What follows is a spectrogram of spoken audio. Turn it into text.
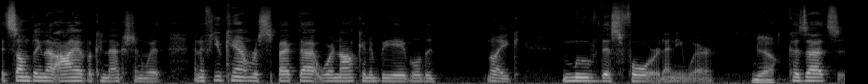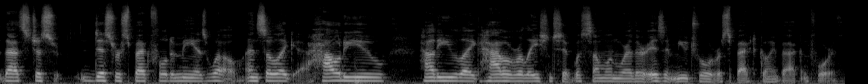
it's something that i have a connection with. And if you can't respect that we're not going to be able to like move this forward anywhere. Yeah. because that's that's just disrespectful to me as well. And so like how do you how do you like have a relationship with someone where there isn't mutual respect going back and forth?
